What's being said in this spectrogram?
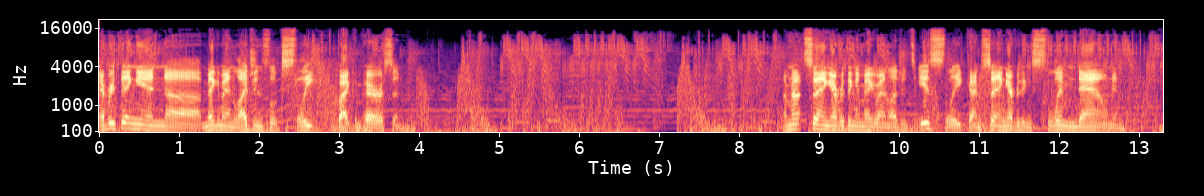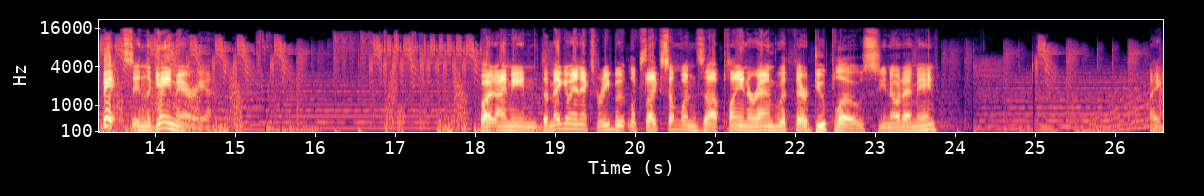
Everything in uh, Mega Man Legends looks sleek by comparison. I'm not saying everything in Mega Man Legends is sleek. I'm saying everything's slimmed down and fits in the game area. But, I mean, the Mega Man X reboot looks like someone's uh, playing around with their Duplos. You know what I mean? Like...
